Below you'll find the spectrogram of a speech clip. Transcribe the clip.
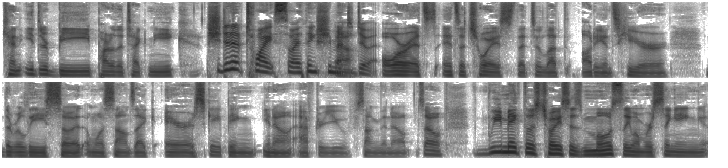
can either be part of the technique She did it twice, so I think she meant Yeah. to do it. Or it's it's a choice that to let the audience hear the release, so it almost sounds like air escaping, you know, after you've sung the note. So we make those choices mostly when we're singing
